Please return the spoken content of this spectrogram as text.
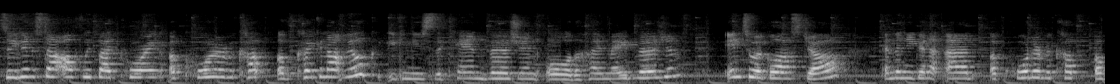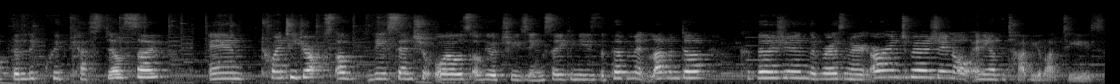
So you're going to start off with by pouring a quarter of a cup of coconut milk, you can use the canned version or the homemade version, into a glass jar and then you're going to add a quarter of a cup of the liquid Castile soap and 20 drops of the essential oils of your choosing. So you can use the peppermint lavender version, the rosemary orange version or any other type you like to use.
